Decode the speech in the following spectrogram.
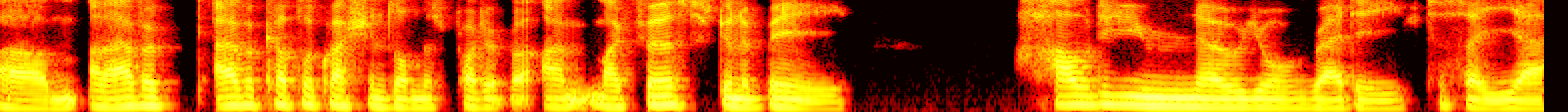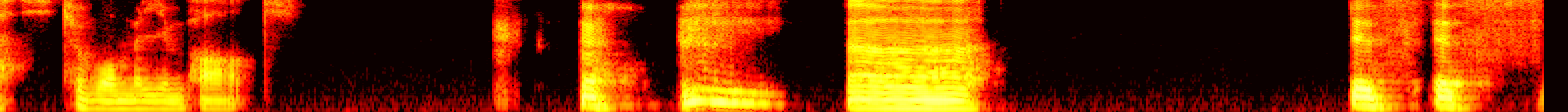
Um, and I have a I have a couple of questions on this project, but I'm, my first is going to be, how do you know you're ready to say yes to one million parts? uh, it's it's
